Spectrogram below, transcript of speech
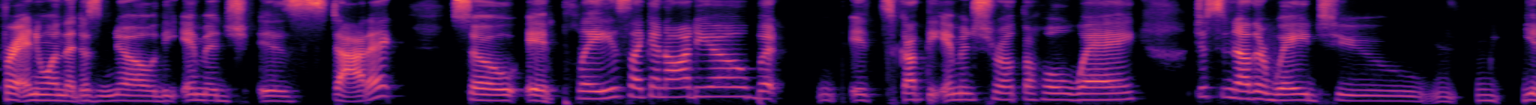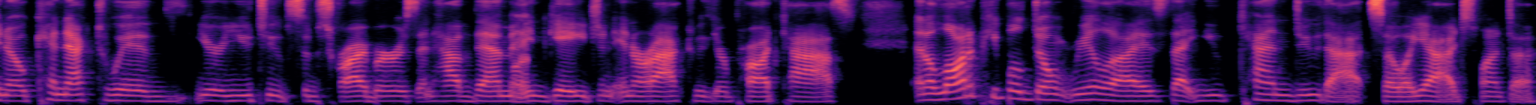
for anyone that doesn't know, the image is static. So it plays like an audio, but it's got the image throughout the whole way. Just another way to, you know, connect with your YouTube subscribers and have them Right. engage and interact with your podcast. And a lot of people don't realize that you can do that. So uh, yeah, I just wanted to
